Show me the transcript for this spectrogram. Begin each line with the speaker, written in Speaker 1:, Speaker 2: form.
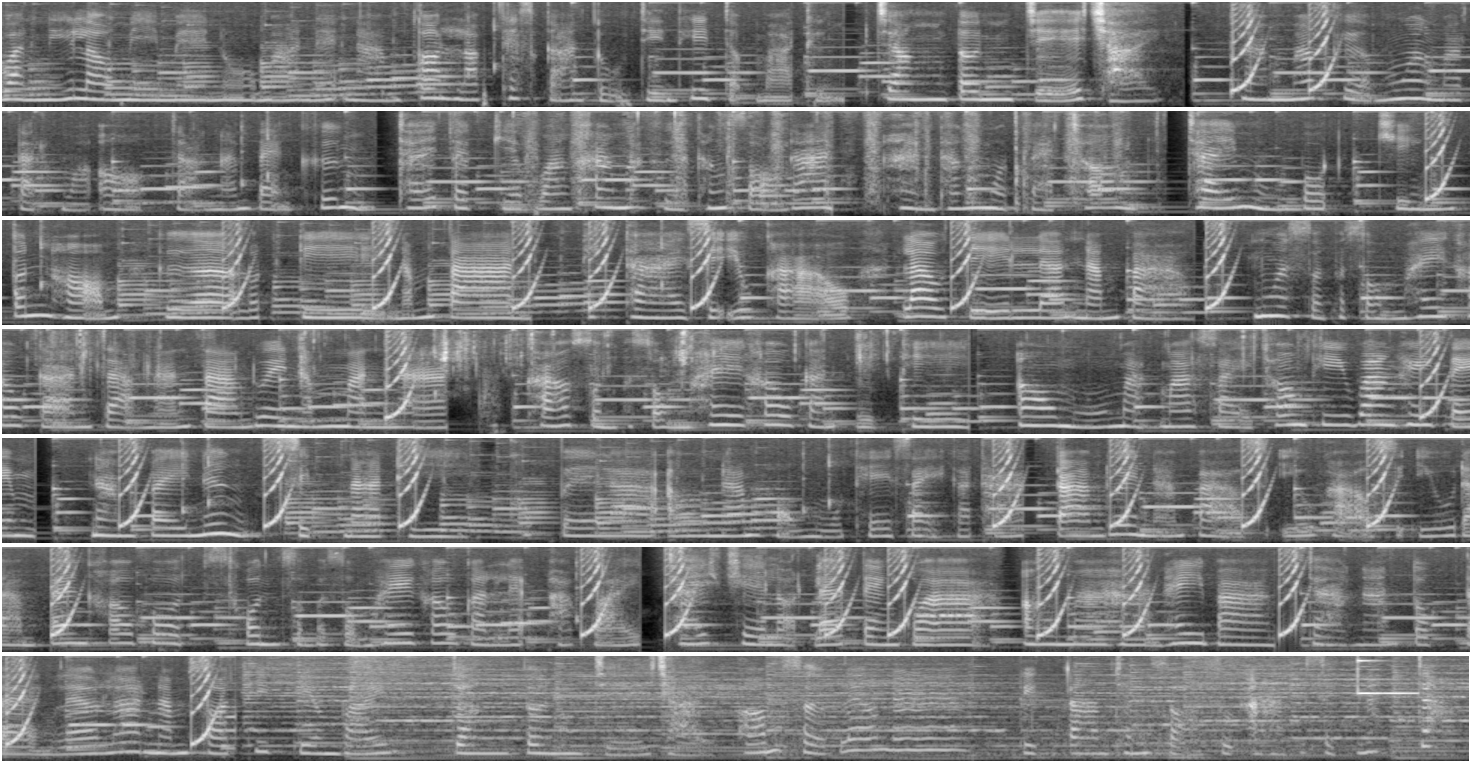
Speaker 1: วันนี้เรามีเมนูมาแนะนำต้อนรับเทศกาลตรุษจีนที่จะมาถึง จังเตินเจ๋ไฉนำมะเขือม่วงมาตัดหัวออก จากนั้นแบ่งครึ่ง ใช้ตะเกียบวางข้างมะเขือทั้งสองด้าน หั่นทั้งหมด 8 ช่อง ใช้หมูบดขิง ต้นหอม เกลือรสดี น้ำตาล พริกไทยซีอิ๊วขาว เหล้าจีนและน้ำเปล่า ส่วนผสมให้เข้ากัน จากนั้นตามด้วยน้ำมันงาคลุกเคล้าส่วนผสมให้เข้ากันอีกที เอาหมูหมักมาใส่ช่องที่ว่างให้เต็มนำไปนึ่ง 10 นาทีครบเวลาเอาน้ำหอมหมูเทใส่กระทะ ตามด้วยน้ำเปล่าซีอิ๊วขาวซีอิ๊วดำแป้งข้าวโพดคนส่วนผสมให้เข้ากันและพักไว้ ใช้เครอทและแตงกวา เอามาหั่นให้บาง จากนั้นตกแต่งแล้วราดน้ำซอสที่เตรียมไว้ จังเตินเจ๋ฉายพร้อมเสิร์ฟแล้วนะ ติดตามชั้นสองสูตรอาหารพิเศษนะจ๊ะ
